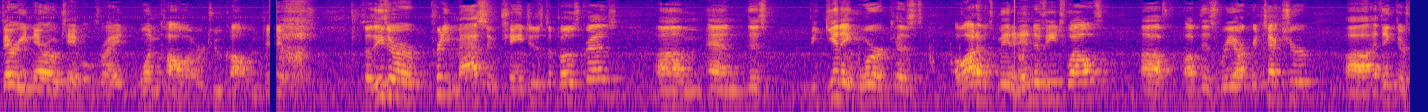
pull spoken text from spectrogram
very narrow tables, right? One column or two column tables. So these are pretty massive changes to Postgres. Um, and this beginning work has, a lot of it's made it into V12 uh, of this re-architecture. Uh, I think there's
